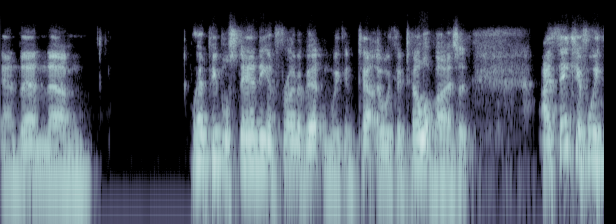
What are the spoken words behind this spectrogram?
and then um, we had people standing in front of it, and we can tell we could televise it. I think if we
